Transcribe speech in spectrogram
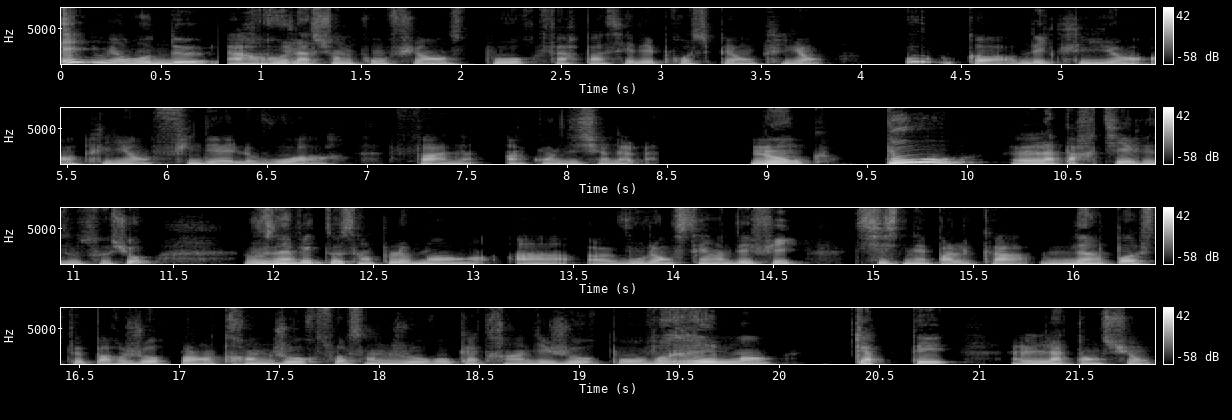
Et numéro 2, la relation de confiance pour faire passer des prospects en clients ou encore des clients en clients fidèles, voire fans inconditionnels. Donc, pour la partie réseaux sociaux, je vous invite tout simplement à euh, vous lancer un défi, si ce n'est pas le cas, d'un poste par jour pendant 30 jours, 60 jours ou 90 jours pour vraiment capter l'attention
